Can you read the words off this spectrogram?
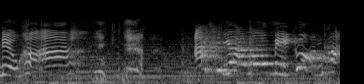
เดี๋ยวค่ะอาอาชญารอหมีก่อนค่ะ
